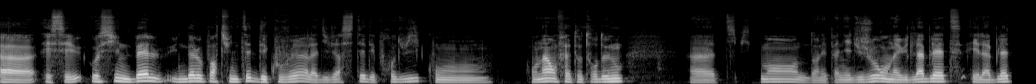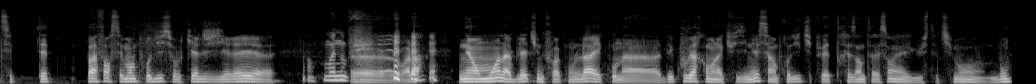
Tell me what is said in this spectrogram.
Euh, et c'est aussi une belle, une belle opportunité de découvrir la diversité des produits qu'on a en fait autour de nous. Euh, typiquement, dans les paniers du jour, on a eu de la blette. Et la blette, c'est peut-être pas forcément le produit sur lequel j'irai. moi non plus. voilà. Néanmoins, la blette, une fois qu'on l'a et qu'on a découvert comment la cuisiner, c'est un produit qui peut être très intéressant et gustativement bon.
